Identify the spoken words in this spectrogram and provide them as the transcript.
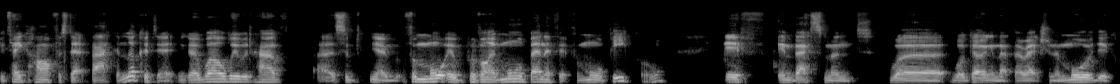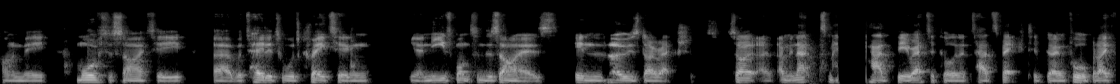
you take half a step back and look at it you go well we would have uh, you know, for more, it would provide more benefit for more people if investment were were going in that direction and more of the economy, more of society uh, were tailored towards creating, you know, needs, wants, and desires in those directions. So, I, I mean, that's had theoretical and a tad speculative going forward, but I,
